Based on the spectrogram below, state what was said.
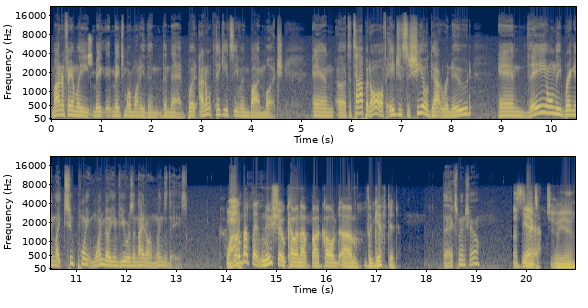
Modern Family make it makes more money than than that, but I don't think it's even by much. And uh, to top it off, Agents of Shield got renewed, and they only bring in like 2.1 million viewers a night on Wednesdays. Wow. What about that new show coming up uh, called um, The Gifted? The X Men show. That's the Yeah. X show, yeah.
